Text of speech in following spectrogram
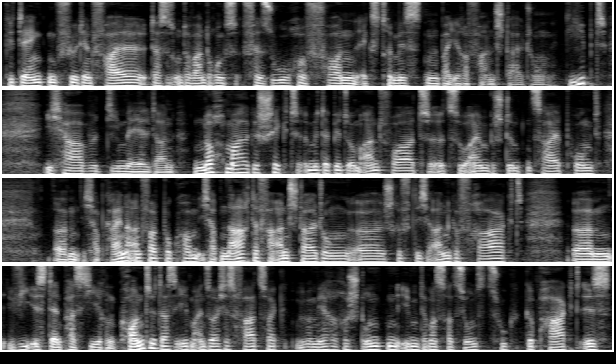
gedenken für den Fall, dass es Unterwanderungsversuche von Extremisten bei ihrer Veranstaltung gibt. Ich habe die Mail dann nochmal geschickt mit der Bitte um Antwort äh, zu einem bestimmten Zeitpunkt. Ähm, ich habe keine Antwort bekommen. Ich habe nach der Veranstaltung äh, schriftlich angefragt, ähm, wie es denn passieren konnte, dass eben ein solches Fahrzeug über mehrere Stunden im Demonstrationszug geparkt ist.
